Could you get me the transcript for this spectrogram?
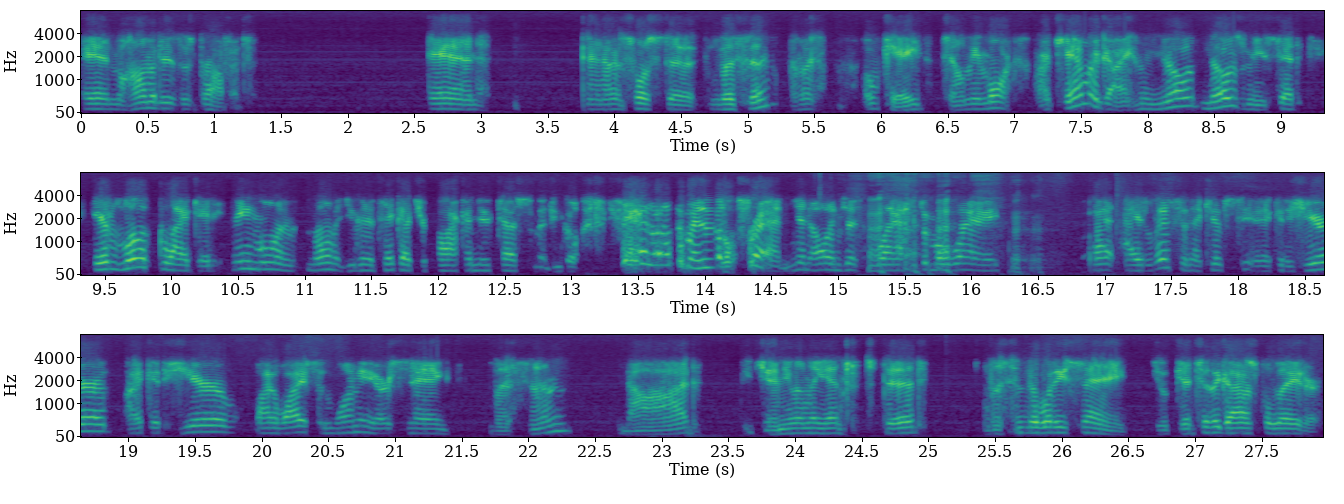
and Muhammad is his prophet. And and I'm supposed to listen. I'm like, okay, tell me more. Our camera guy who know, knows me said, it looked like at any moment, moment you're going to take out your pocket New Testament and go, say hello to my little friend, you know, and just blast him away. But I listened. I could see, I could hear, I could hear my wife in one ear saying, listen, nod, be genuinely interested, listen to what he's saying. You'll get to the gospel later.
